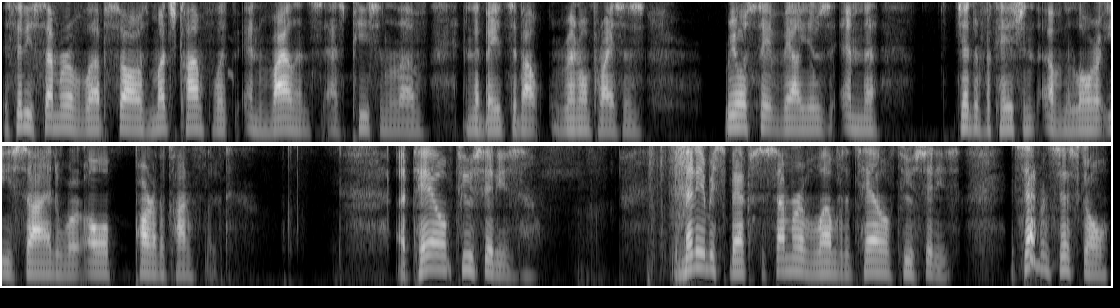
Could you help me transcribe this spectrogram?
the city's summer of love saw as much conflict and violence as peace and love, and debates about rental prices, real estate values, and the gentrification of the Lower East Side were all part of the conflict. A Tale of Two Cities. In many respects, the Summer of Love was a tale of two cities. In San Francisco,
